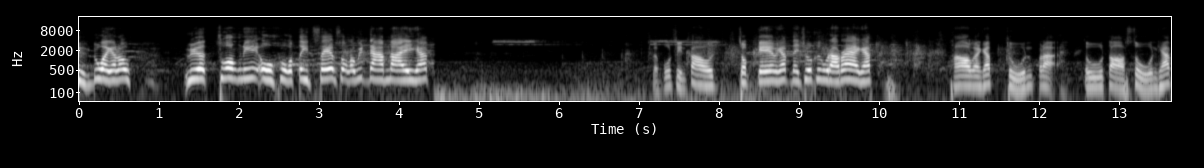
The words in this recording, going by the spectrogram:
ถึงด้วยครับแล้วเลือกช่องนี้โอ้โหติดเซฟสรวิทย์ดามในครับ แล้วผู้สินเป่าจบเกมครับในช่วงครึ่งเวลาแรกครับ เท่ากันครับศูนย์ประตูต่อศูนย์ครับ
